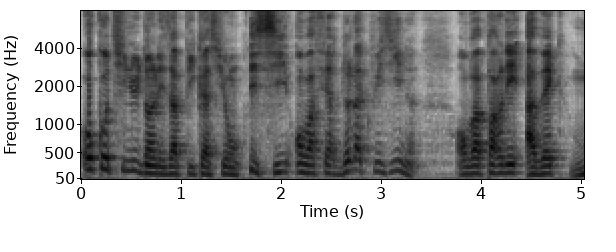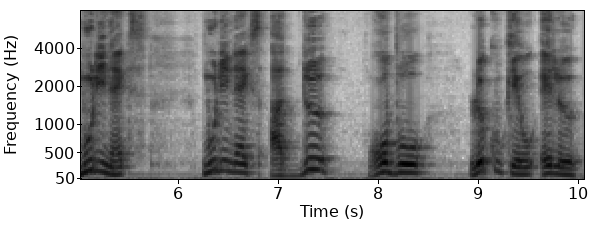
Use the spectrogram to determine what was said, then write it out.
On continue dans les applications. Ici, on va faire de la cuisine. On va parler avec Moulinex. Moulinex a deux robots, le Cookéo et le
